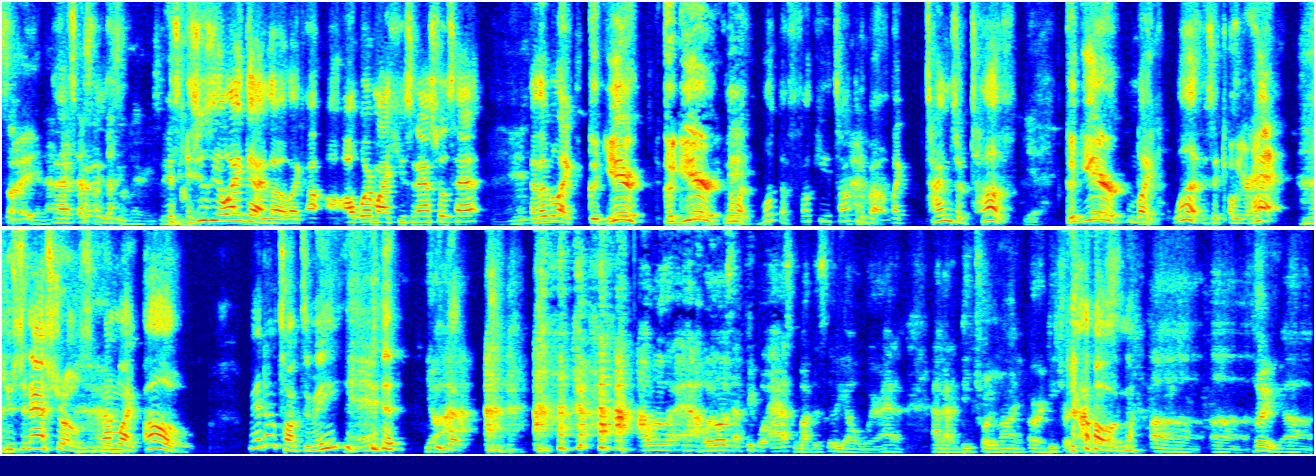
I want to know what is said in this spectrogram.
so yeah, that, That's that's that's, that's, crazy. hilarious. It's, it's usually a white guy though. Like I, I'll wear my Houston Astros hat, Man. and they'll be like, "Good year, good year," and I'm like, "What the fuck are you talking about? Like times are tough. Yeah. Good year." I'm like, "What?" He's like, "Oh, your hat, Houston Astros," and I'm like, "Oh, man, don't talk to me." Yo, I, I, I, was like, I would always have people ask about this hoodie I wear. I had a, I got a Detroit line or a Detroit Tigers oh no, uh, uh, hoodie, uh,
